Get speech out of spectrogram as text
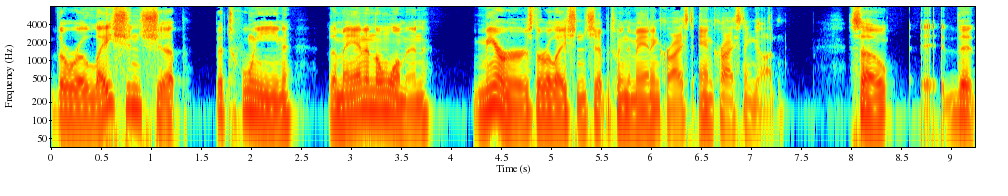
the relationship between the man and the woman mirrors the relationship between the man and Christ and Christ and God. So, eh, that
